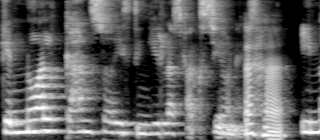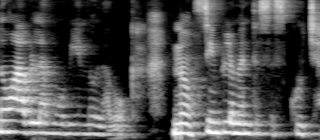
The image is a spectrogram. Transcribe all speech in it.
que no alcanzo a distinguir las facciones y no habla moviendo la boca. No. Simplemente se escucha.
